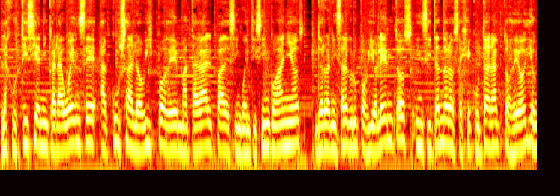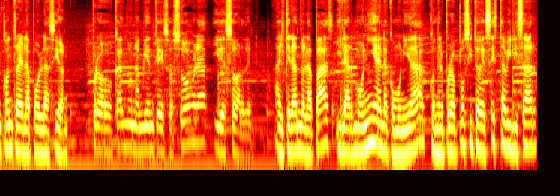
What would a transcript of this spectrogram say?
La justicia nicaragüense acusa al obispo de Matagalpa, de 55 años, de organizar grupos violentos, incitándolos a ejecutar actos de odio en contra de la población, provocando un ambiente de zozobra y desorden, alterando la paz y la armonía de la comunidad con el propósito de desestabilizar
